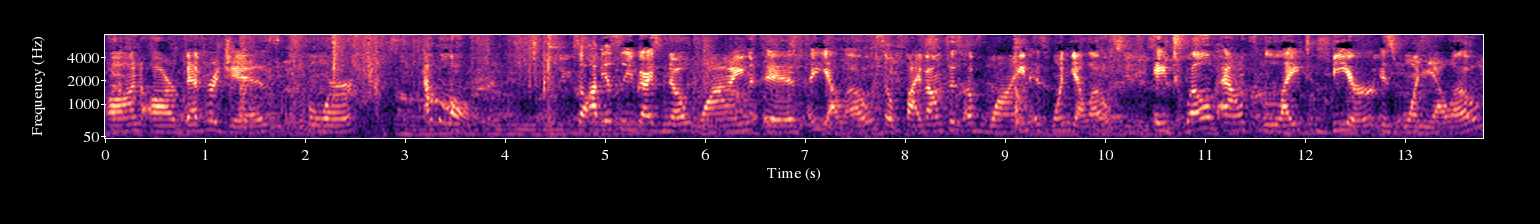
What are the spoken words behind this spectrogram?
on our beverages for alcohol. So obviously you guys know wine is a yellow. So five ounces of wine is one yellow. A 12 ounce light beer is one yellow.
